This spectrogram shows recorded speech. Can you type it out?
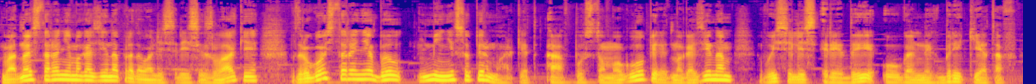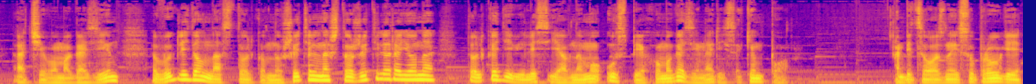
В одной стороне магазина продавались рис и злаки, в другой стороне был мини-супермаркет, а в пустом углу перед магазином высились ряды угольных брикетов, отчего магазин выглядел настолько внушительно, что жители района только дивились явному успеху магазина риса Кимпо. Амбициозные супруги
